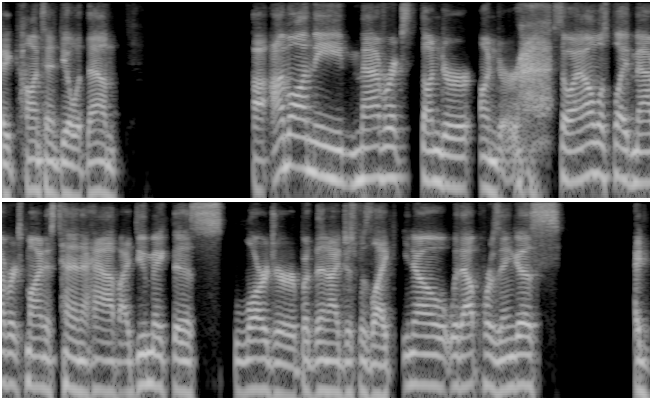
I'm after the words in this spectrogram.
a content deal with them. Uh, I'm on the Mavericks Thunder under. So I almost played Mavericks minus 10 and a half. I do make this larger, but then I just was like, you know, without Porzingis, I,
